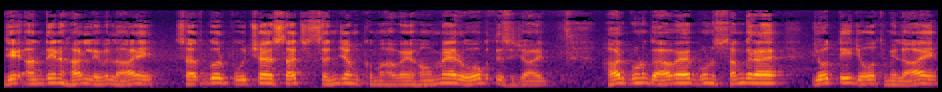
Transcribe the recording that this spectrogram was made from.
ਜੇ ਅੰਦਿਨ ਹਰ ਲਿਵ ਲਾਏ, ਸਤਗੁਰ ਪੁੱਛੈ ਸਚ ਸੰਜਮ ਕਮਾਵੇ, ਹਉਮੈ ਰੋਗ ਤਿਸ ਜਾਏ। ਹਰ ਗੁਣ ਗਾਵੇ, ਗੁਣ ਸੰਗ੍ਰਹਿ, ਜੋਤੀ ਜੋਤ ਮਿਲਾਏ।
